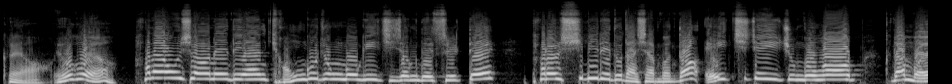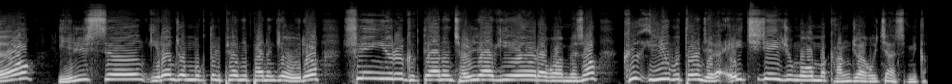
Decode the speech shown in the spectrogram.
그래요. 요거요. 하나오션에 대한 경고 종목이 지정됐을 때 8월 10일에도 다시 한 번 더 HJ중공업 그다음 뭐예요? 1승 이런 종목들 편입하는 게 오히려 수익률을 극대화하는 전략이에요라고 하면서 그 이후부터는 제가 HJ중공업만 강조하고 있지 않습니까?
